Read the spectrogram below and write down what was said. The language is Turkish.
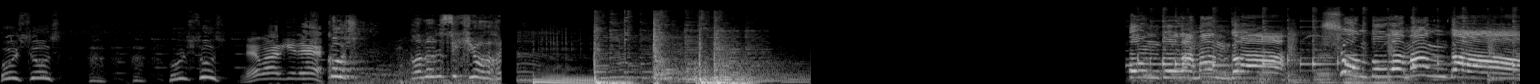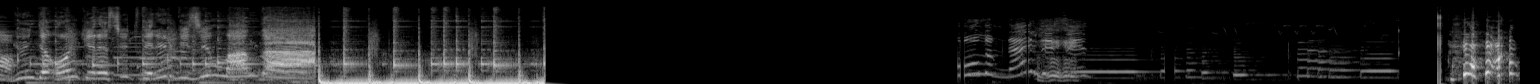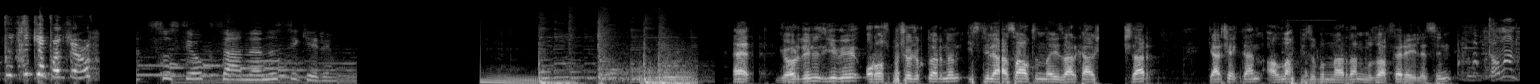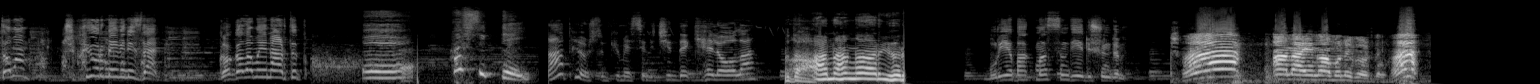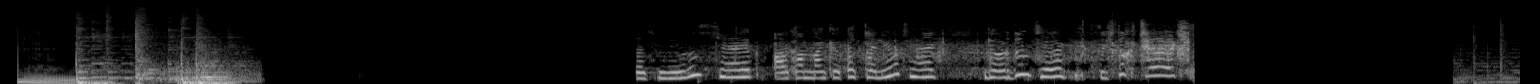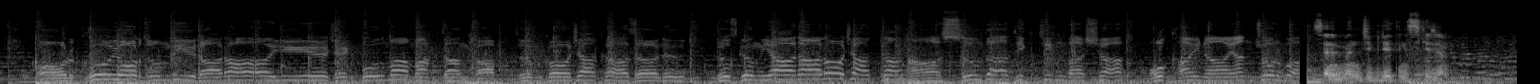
Huysuz. Huysuz. Ne var yine? Koş. Ananı sikiyorlar. Ondolamanda, şondolamanda. Günde 10 kere süt verir bizim manda. Sus yoksa ananı sikerim. Evet, gördüğünüz gibi orospu çocuklarının istilası altındayız arkadaşlar. Gerçekten Allah bizi bunlardan muzaffer eylesin. Tamam tamam, çıkıyorum evinizden. Gagalamayın artık. Eee hastik değil. Ne yapıyorsun kümesin içinde Keloğlan? Ananı arıyorum. Buraya bakmazsın diye düşündüm. Anayın amını gördün ha? Sürüyoruz. Çek. Arkamdan köpek geliyor. Çek. Gördüm çek. Sıçtık çek. Korkuyordum bir ara yiyecek bulmamaktan Kaptım koca kazanı kızgın yanan ocaktan Nasıl da diktin başa o kaynayan çorba Senin ben cibiliyetini sikeceğim.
